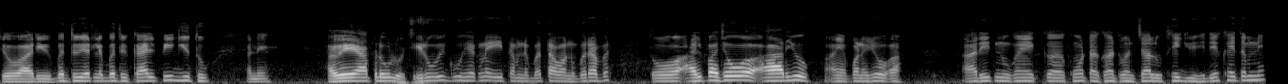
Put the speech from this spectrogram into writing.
જો આ રહ્યું બધું એટલે બધું કાલ પી ગયું હતું. અને હવે આપણે ઓલું જીરું ઉગ્યું છે કે નહીં એ તમને બતાવવાનું, બરાબર? તો આલપા જો આ રહ્યું, અહીંયા પણ જો આ આ રીતનું કંઈક કોટા ઘાટવાનું ચાલુ થઈ ગયું છે. દેખાય તમને?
